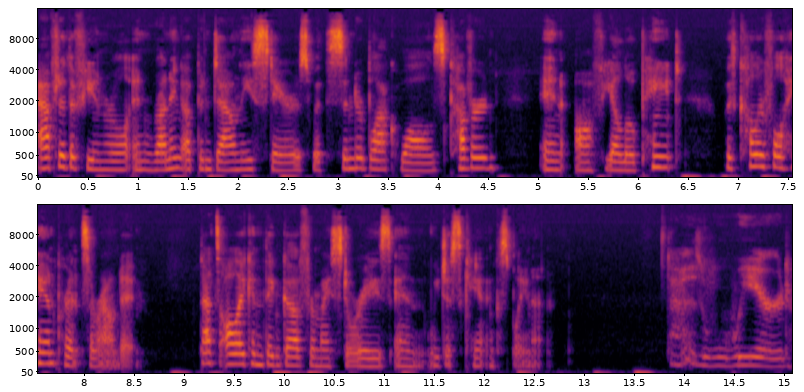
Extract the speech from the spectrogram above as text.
after the funeral and running up and down these stairs with cinder block walls covered in off yellow paint with colorful handprints around it. That's all I can think of for my stories, and we just can't explain it. That is weird.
